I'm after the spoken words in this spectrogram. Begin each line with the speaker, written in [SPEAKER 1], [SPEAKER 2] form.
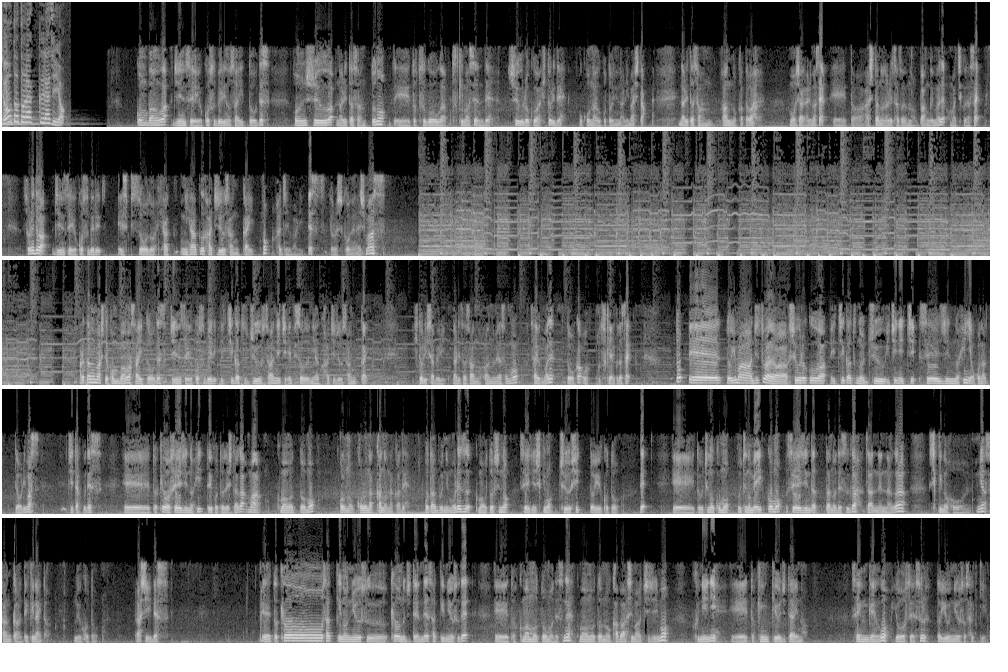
[SPEAKER 1] ショートトラックラジオ
[SPEAKER 2] こんばんは、人生横滑りの斉藤です。今週は成田さんとの、えー、と都合がつきませんで、収録は一人で行うことになりました。成田さんファンの方は申し訳ありません。えっ、と、明日の成田さんの番組までお待ちください。それでは、人生横滑りエピソード283回の始まりです。よろしくお願いします。改めましてこんばんは斉藤です。人生横滑り1月13日エピソード283回。一人喋り、成田さんのファンの皆さんも最後までどうかおお付き合いください。と、えー、っと、今、実は収録は1月の11日、成人の日に行っております。自宅です。えー、っと、今日成人の日ということでしたが、まあ、熊本もこのコロナ禍の中で、ご多分に漏れず、熊本市の成人式も中止ということで、えー、と、うちの子も、うちの姪っ子も成人だったのですが、残念ながら式の方には参加できないということらしいです。えっ、と、今日、さっきのニュース、今日の時点でさっきニュースで、えっ、と、熊本もですね、熊本の樺島知事も国に、えっ、と、緊急事態の宣言を要請するというニュースをさっき、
